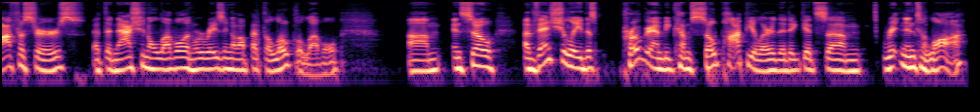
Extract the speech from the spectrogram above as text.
officers at the national level and we're raising them up at the local level. Um, and so eventually this program becomes so popular that it gets um, written into law.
